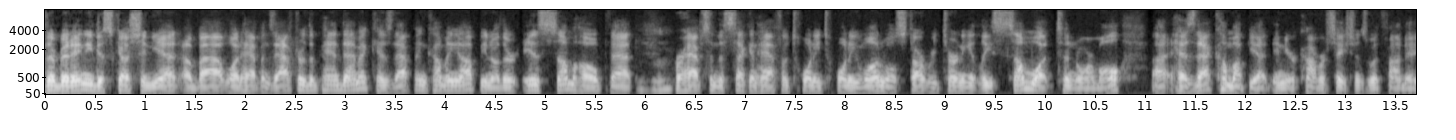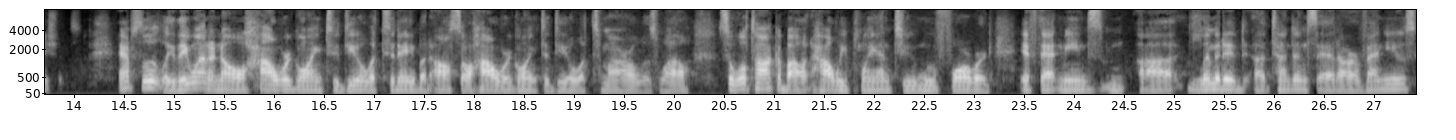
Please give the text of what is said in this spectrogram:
there been any discussion yet about what happens after the pandemic? Has that been coming up? You know, there is some hope that mm-hmm. perhaps in the second half of 2021 we'll start returning at least somewhat to normal. Uh, has that come up yet in your conversations with foundations? Absolutely. They want to know how we're going to deal with today, but also how we're going to deal with tomorrow as well. So we'll talk about how we plan to move forward. If that means uh, limited attendance at our venues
